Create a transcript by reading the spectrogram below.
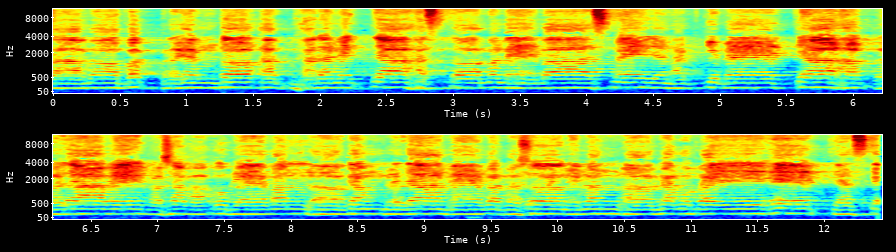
सामोपप्रयन्तो अभ्भरमित्याहस्तोममेवास्मै जनक्युपेत्याह प्रजा वै पशव उपेवम् लोकम् प्रजामेव पशोमिमम् लोकमुपैत्यस्य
